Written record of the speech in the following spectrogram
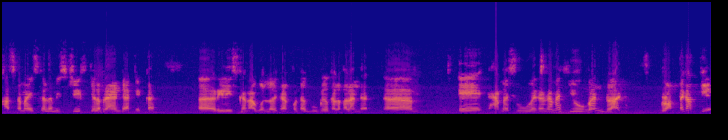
කස්ටමයිස් කල මිස්චීස් කියල බ්‍රන්ඩක් එක රිලිස් කර. ගොල්ල එක පොට Google කළ බලන්ඩ um, ඒ හැම ෂූ එකකම හියමන් බ්ලඩ් ඩ්‍රොප් එකක් තිය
